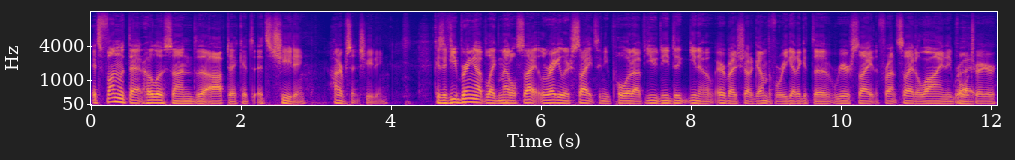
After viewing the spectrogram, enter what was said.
it's fun with that Holosun, the optic. It's it's cheating, hundred percent cheating. Because if you bring up like metal sight, regular sights, and you pull it up, you need to, you know, everybody shot a gun before. You got to get the rear sight, the front sight aligned, and you pull Right. the trigger.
